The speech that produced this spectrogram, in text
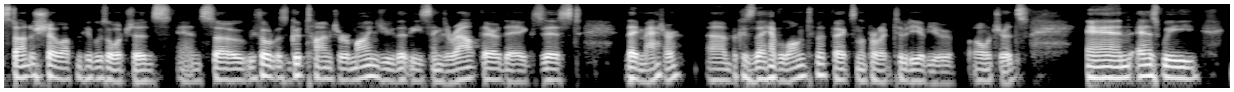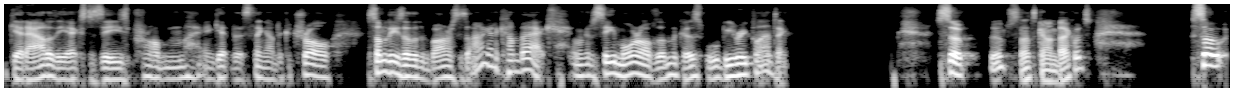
starting to show up in people's orchards. And so we thought it was a good time to remind you that these things are out there, they exist, they matter. Uh, because they have long-term effects on the productivity of your orchards. And as we get out of the X disease problem and get this thing under control, some of these other viruses are going to come back and we're going to see more of them because we'll be replanting. So, oops, that's gone backwards. So,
